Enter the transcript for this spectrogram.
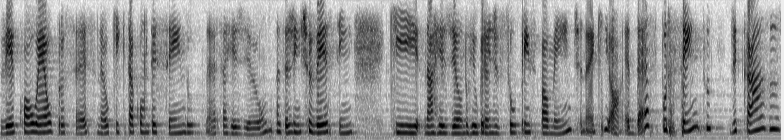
ver qual é o processo, né? O que está acontecendo nessa região. Mas a gente vê, sim, que na região do Rio Grande do Sul, principalmente, né? Que ó, é 10% de casos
